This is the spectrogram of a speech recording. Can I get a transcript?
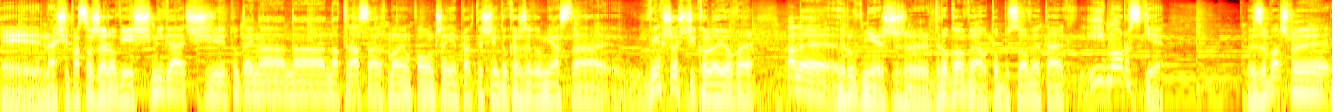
e, nasi pasażerowie śmigać tutaj na, na, na trasach, mają połączenie praktycznie do każdego miasta, w większości kolejowe, ale również drogowe, autobusowe, tak i morskie. Zobaczmy,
